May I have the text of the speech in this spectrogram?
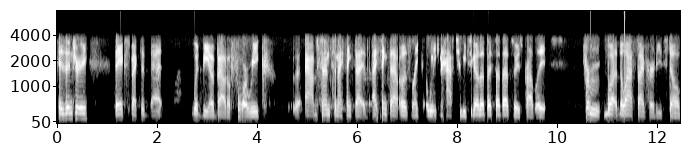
His injury, they expected that would be about a four week absence, and I think that I think that was like a week and a half, two weeks ago that they said that. So he's probably, from what the last I've heard, he's still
